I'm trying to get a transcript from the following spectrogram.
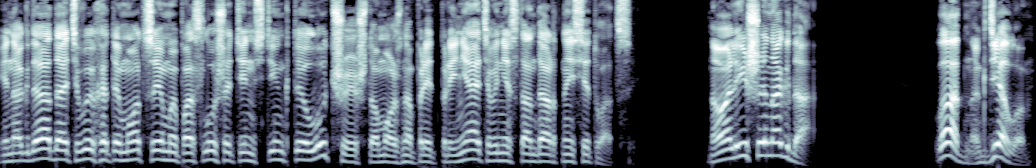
Иногда дать выход эмоциям и послушать инстинкты — лучшее, что можно предпринять в нестандартной ситуации. Но лишь иногда. Ладно, к делу.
